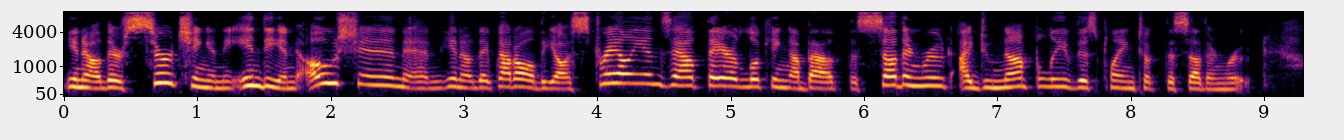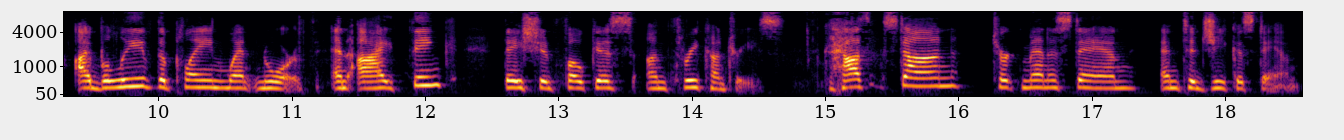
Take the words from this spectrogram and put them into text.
you know, they're searching in the Indian Ocean and, you know, they've got all the Australians out there looking about the southern route. I do not believe this plane took the southern route. I believe the plane went north. And I think they should focus on three countries Kazakhstan, Turkmenistan, and Tajikistan.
